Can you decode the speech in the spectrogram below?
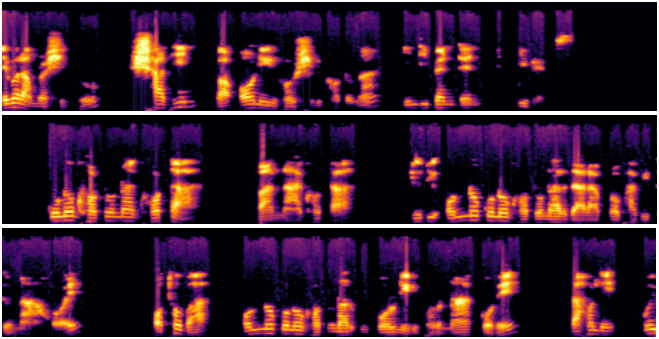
এবার আমরা শিখব স্বাধীন বা অনির্ভরশীল ঘটনা ইন্ডিপেন্ডেন্ট ইভেন্টস কোনো ঘটনা ঘটা বা না ঘটা যদি অন্য কোনো ঘটনার দ্বারা প্রভাবিত না হয় অথবা অন্য কোনো ঘটনার উপর নির্ভর না করে, তাহলে ওই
